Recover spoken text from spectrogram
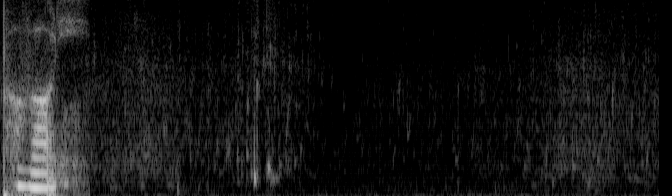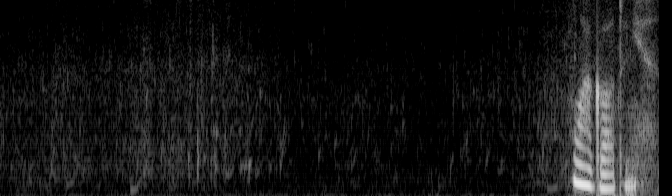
Powoli. Łagodnie.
